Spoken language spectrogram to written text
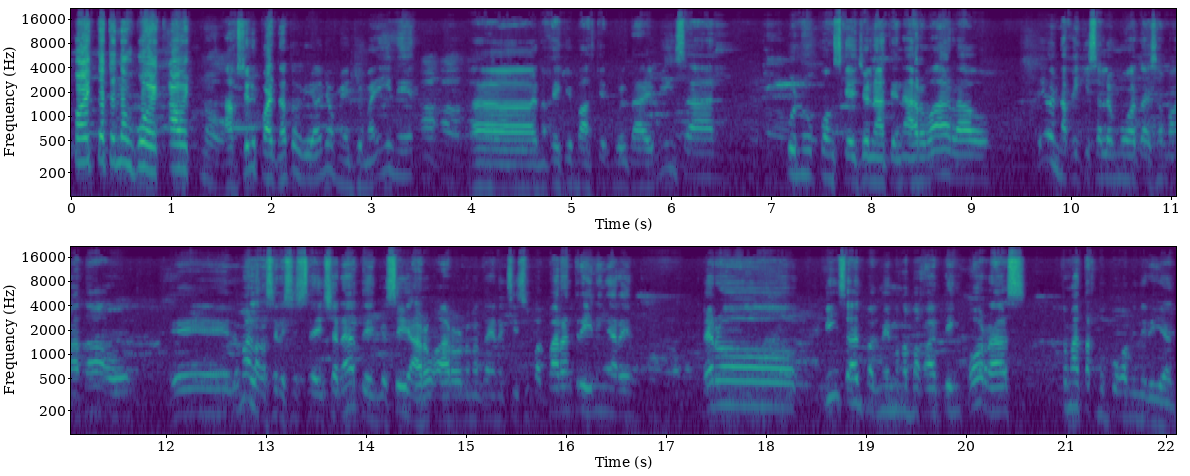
Part na to ng workout, no? Actually, part na to. Yan nyo, medyo mainit. Ah, nakikibasketball tayo minsan. Puno po ang schedule natin araw-araw. Ayun, nakikisalamuha tayo sa mga tao. Eh, lumalakas ang resistensya natin kasi araw-araw naman tayo nagsisipag. Parang training na rin. Pero minsan, pag may mga bakanting oras, tumatakbo po kami ni Rian.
